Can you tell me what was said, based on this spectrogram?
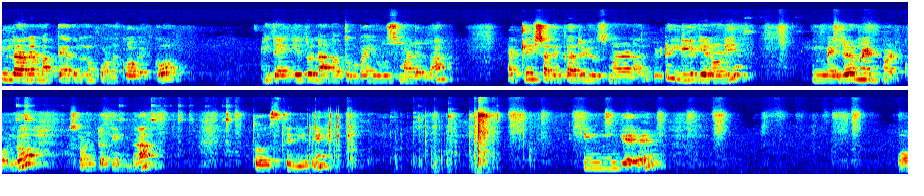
ಇಲ್ಲಾಂದರೆ ಮತ್ತೆ ಅದನ್ನು ಕೊಂಡ್ಕೋಬೇಕು. ಇದು ಹೆಂಗಿದ್ರು ನಾನು ತುಂಬ ಯೂಸ್ ಮಾಡಲ್ಲ. ಅಟ್ಲೀಸ್ಟ್ ಅದಕ್ಕಾದ್ರೂ ಯೂಸ್ ಮಾಡೋಣ ಅಂದ್ಬಿಟ್ಟು ಇಲ್ಲಿಗೆ ನೋಡಿ ಮೆಜರ್ಮೆಂಟ್ ಮಾಡಿಕೊಂಡು ಸೊಂಟದಿಂದ ತೋರಿಸ್ತೀನಿ ರೀ. ಓ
